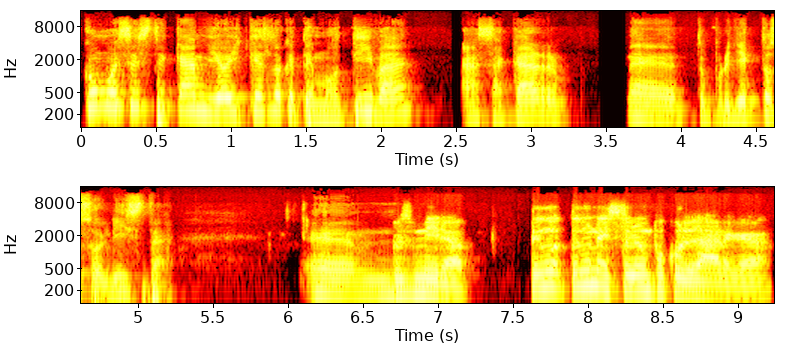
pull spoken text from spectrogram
¿cómo es este cambio y qué es lo que te motiva a sacar eh, tu proyecto solista? Em, Pues mira, tengo, tengo una historia un poco larga.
